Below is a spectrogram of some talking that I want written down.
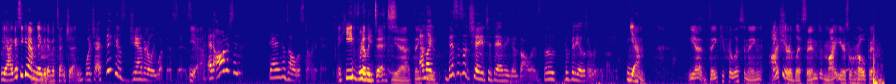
Yeah, I guess you can have negative attention. Which I think is generally what this is. Yeah. And honestly, Danny Gonzalez started it. He really did. Yeah. Thank And you. And like, this isn't shade to Danny Gonzalez. The the videos are really funny. Yeah. Mhm. Yeah, thank you for listening. I you. sure listened. My ears were open,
